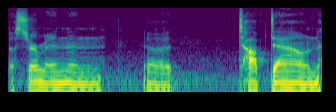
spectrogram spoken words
a sermon and uh, top down,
